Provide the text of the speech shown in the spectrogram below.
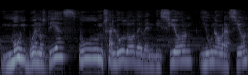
Muy buenos días, un saludo de bendición y una oración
